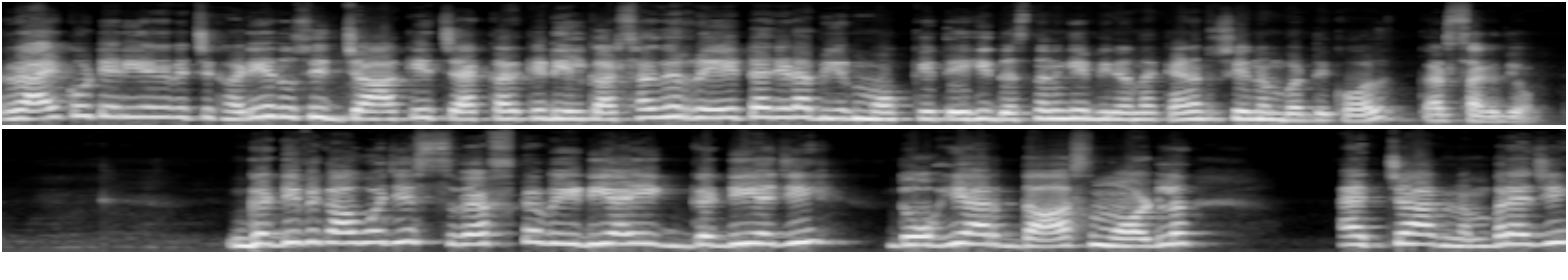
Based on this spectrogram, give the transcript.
ਰਾਏਕੋਟ ਏਰੀਆ ਦੇ ਵਿੱਚ ਖੜੀ ਹੈ। ਤੁਸੀਂ ਜਾ ਕੇ ਚੈੱਕ ਕਰਕੇ ਡੀਲ ਕਰ ਸਕਦੇ ਹੋ। ਰੇਟ ਹੈ ਜਿਹੜਾ ਵੀਰ ਮੌਕੇ ਤੇ ਹੀ ਦੱਸਣਗੇ। ਵੀਰਾਂ ਦਾ ਕਹਿਣਾ, ਤੁਸੀਂ ਇਹ ਨੰਬਰ ਤੇ ਕਾਲ ਕਰ ਸਕਦੇ ਹੋ। ਗੱਡੀ ਵਿਕਾਊ ਹੈ ਜੀ ਸਵਿਫਟ VDI ਗੱਡੀ ਹੈ ਜੀ। 2010 ਮਾਡਲ HR ਨੰਬਰ ਹੈ ਜੀ।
